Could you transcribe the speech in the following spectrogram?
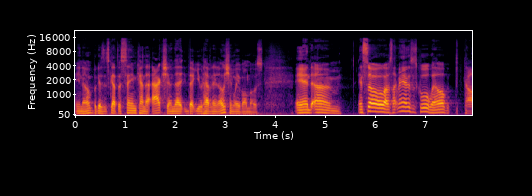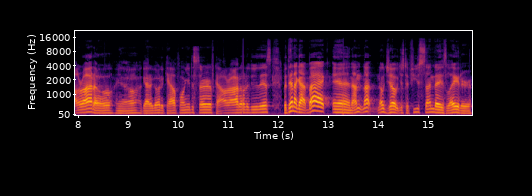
you know, because it's got the same kind of action that, that you would have in an ocean wave almost. And, um, and so I was like, man, this is cool. Well, Colorado, you know, I got to go to California to surf, Colorado to do this. But then I got back, and I'm not, no joke, just a few Sundays later,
